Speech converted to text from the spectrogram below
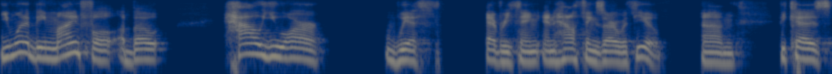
you want to be mindful about how you are with everything and how things are with you, um, because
